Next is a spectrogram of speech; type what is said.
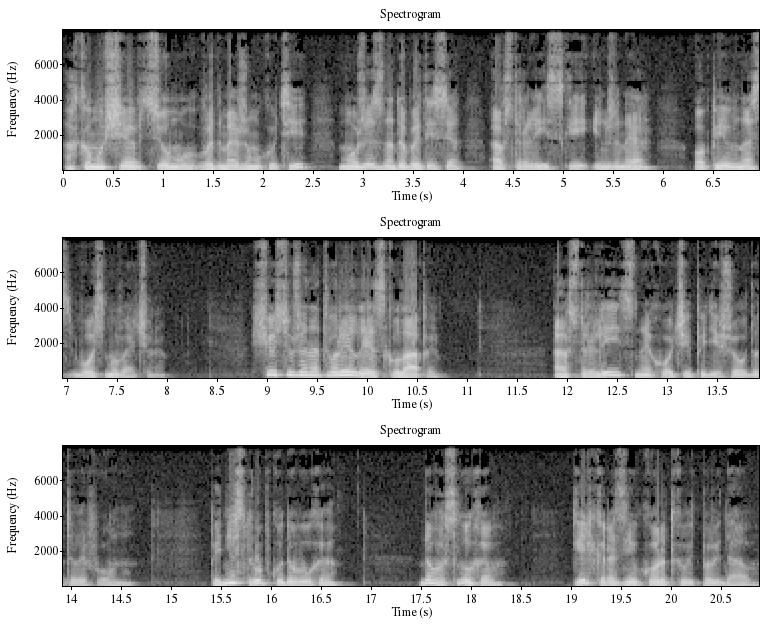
А кому ще в цьому ведмежому куті може знадобитися австралійський інженер о пів на восьму вечора? Щось уже натворили ескулапи. Австралієць неохоче підійшов до телефону. Підніс трубку до вуха, довго слухав, кілька разів коротко відповідав.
